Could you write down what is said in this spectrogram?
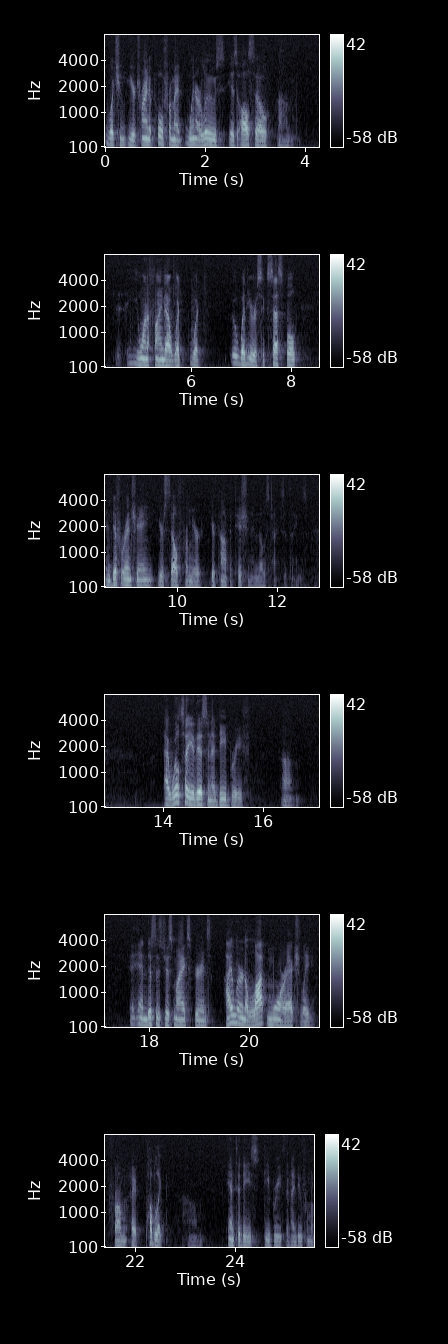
what you, you're trying to pull from it, win or lose, is also um, you want to find out what, what, whether you're successful in differentiating yourself from your, your competition and those types of things. I will tell you this in a debrief, um, and this is just my experience. I learn a lot more actually from a public entity's debrief than I do from a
